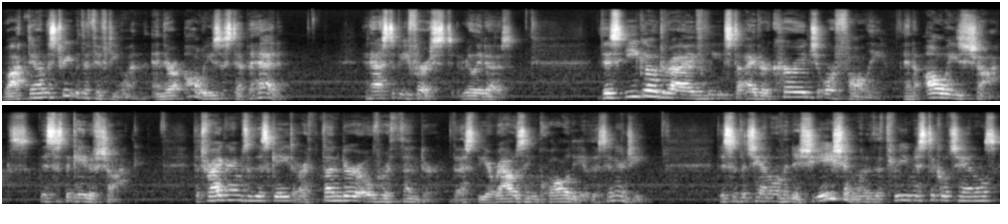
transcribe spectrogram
Walk down the street with a 51, and they're always a step ahead. It has to be first, it really does. This ego drive leads to either courage or folly, and always shocks. This is the gate of shock. The trigrams of this gate are thunder over thunder, thus the arousing quality of this energy. This is the channel of initiation, one of the three mystical channels,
